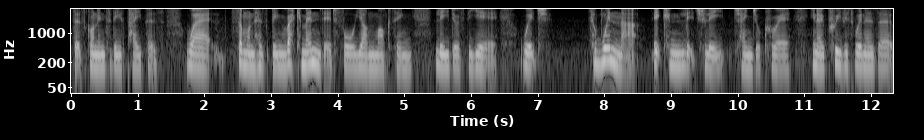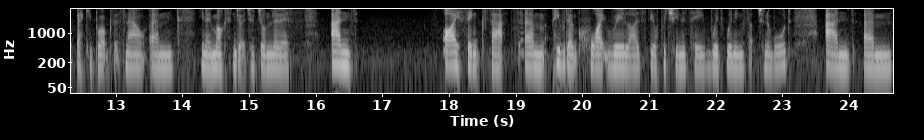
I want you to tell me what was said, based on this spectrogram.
that's gone into these papers, where someone has been recommended for Young Marketing Leader of the Year, which to win that it can literally change your career. You know, previous winners are Becky Brock, that's now, um, you know, marketing director of John Lewis, and I think that um, people don't quite realise the opportunity with winning such an award, and um,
